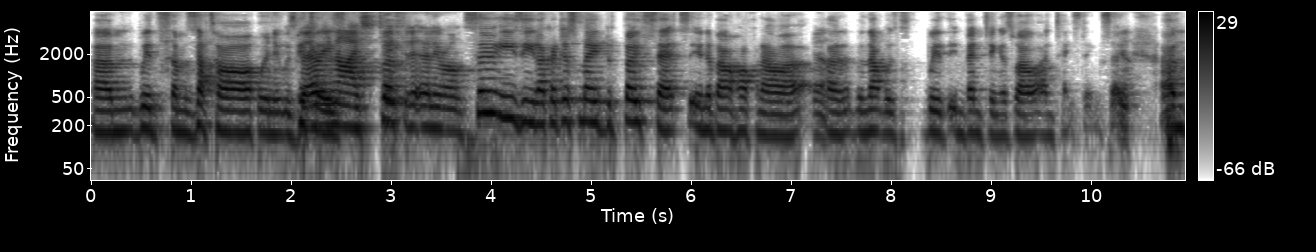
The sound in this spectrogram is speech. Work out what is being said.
um, with some za'atar. When it was very nice. But- Tasted it earlier on. So easy. Like I just made the, both sets in about half an hour, Yeah. uh, and that was with inventing as well and tasting. So Yeah. um,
